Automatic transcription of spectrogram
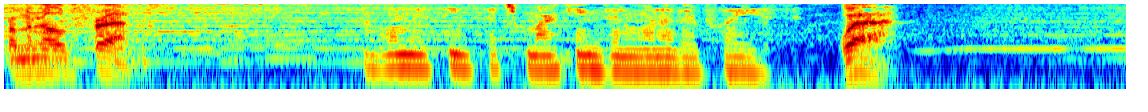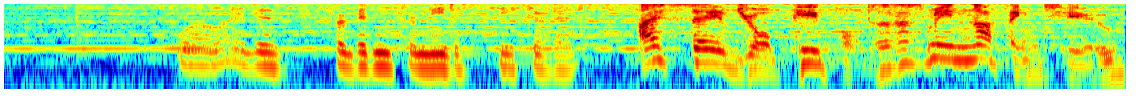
From an old friend. I've only seen such markings in one other place. Where? Well, it is forbidden for me to speak of it. I saved your people. Does this mean nothing to you?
